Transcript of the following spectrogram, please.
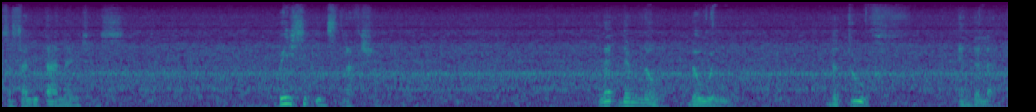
sa salita ng Diyos. Basic instruction. Let them know the way, the truth, and the life.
